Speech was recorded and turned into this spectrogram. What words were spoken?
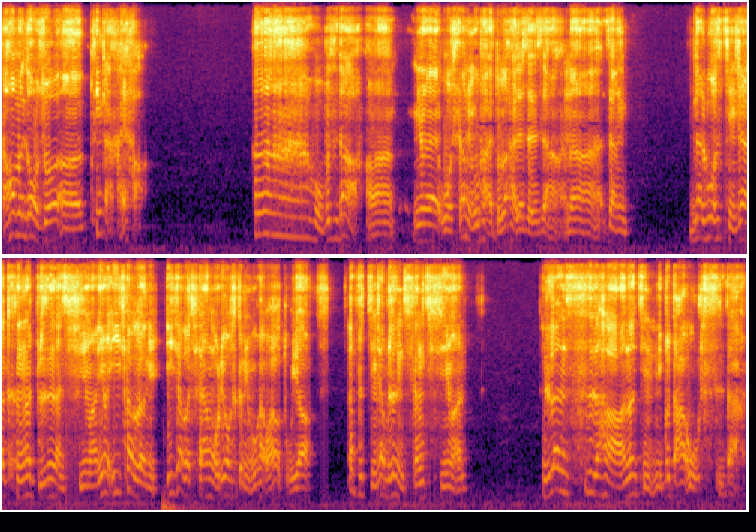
然后后面跟我说呃听感还好，啊我不知道好吧，因为我三女巫牌毒药还在身上，那这样那如果是井下的坑，那不是很七吗？因为一跳个女一跳个枪，我六十个女巫牌，我还有毒药，那不井下不是很相七吗？你认四号，那井你不打五十的、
